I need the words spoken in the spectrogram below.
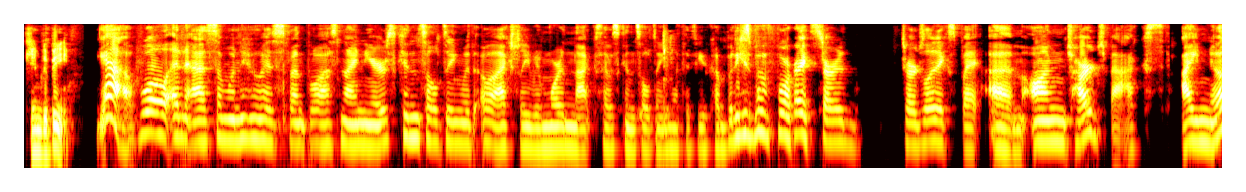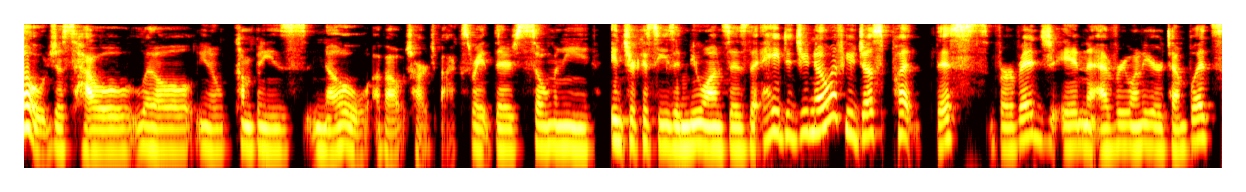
came to be yeah well and as someone who has spent the last nine years consulting with oh actually even more than that because i was consulting with a few companies before i started Chargelytics, but um, on chargebacks, I know just how little, you know, companies know about chargebacks, right? There's so many intricacies and nuances that, hey, did you know if you just put this verbiage in every one of your templates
